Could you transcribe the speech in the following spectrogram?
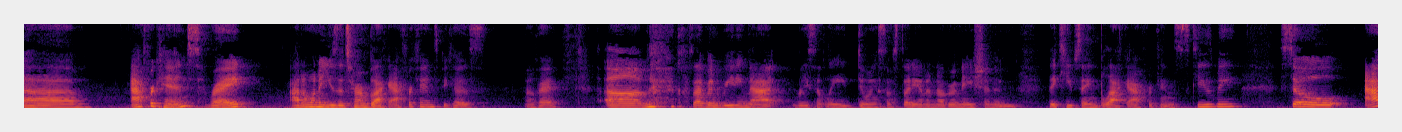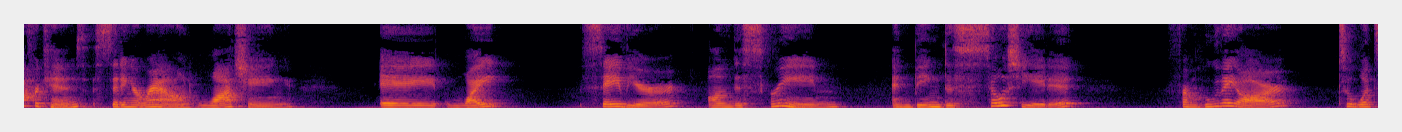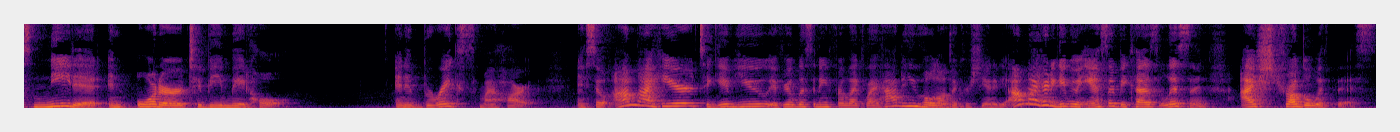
um Africans, right? I don't want to use the term black Africans because, okay, um, because I've been reading that recently, doing some study on another nation, and they keep saying black Africans. Excuse me. So Africans sitting around watching a white savior on the screen and being dissociated from who they are to what's needed in order to be made whole and it breaks my heart. And so I'm not here to give you, if you're listening for like, like, how do you hold on to Christianity? I'm not here to give you an answer because listen, I struggle with this.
